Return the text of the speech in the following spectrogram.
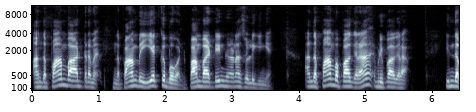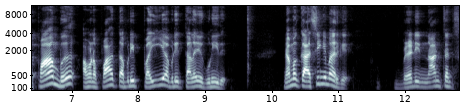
அந்த பாம்பை ஆட்டுறவன். இந்த பாம்பை இயக்குபவன். பாம்பாட்டின்னு வேணால் சொல்லிக்கிங்க. அந்த பாம்பை பார்க்குறான் இப்படி பார்க்குறான். இந்த பாம்பு அவனை பார்த்து அப்படி பைய அப்படி தலையை குனியுது. நமக்கு அசிங்கமாக இருக்குது பிளடி நான்சென்ஸ்.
